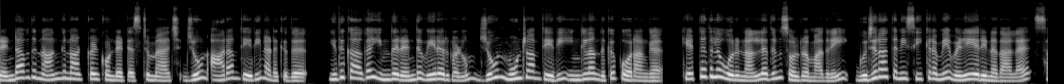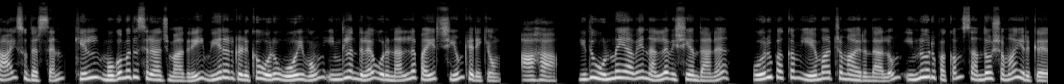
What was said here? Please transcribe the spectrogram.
ரெண்டாவது நான்கு நாட்கள் கொண்ட டெஸ்ட் மேட்ச் ஜூன் ஆறாம் தேதி நடக்குது. இதுக்காக இந்த ரெண்டு வீரர்களும் ஜூன் மூன்றாம் தேதி இங்கிலாந்துக்கு போறாங்க. கெட்டதுல ஒரு நல்லதுன்னு சொல்ற மாதிரி குஜராத் அணி சீக்கிரமே வெளியேறினதால சாய் சுதர்சன் கில் முகமது சிராஜ் மாதிரி வீரர்களுக்கு ஒரு ஓய்வும் இங்கிலாந்துல ஒரு நல்ல பயிற்சியும் கிடைக்கும். ஆஹா இது உண்மையாவே நல்ல விஷயம் தானே ஒரு பக்கம் ஏமாற்றமா இருந்தாலும் இன்னொரு பக்கம் சந்தோஷமா இருக்கு.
